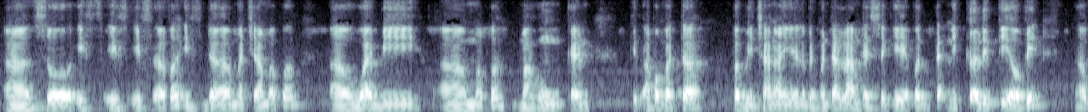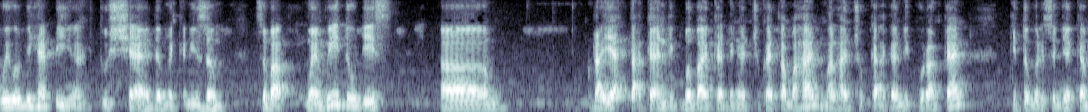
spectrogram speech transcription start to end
Uh, so if if if apa if the macam apa uh, YB um, apa mahungkan apa kata perbincangan yang lebih mendalam dari segi apa technicality of it uh, we will be happy uh, to share the mechanism. Sebab when we do this um, rakyat tak akan dibebankan dengan cukai tambahan malahan cukai akan dikurangkan. Kita boleh sediakan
